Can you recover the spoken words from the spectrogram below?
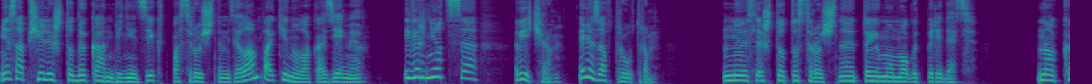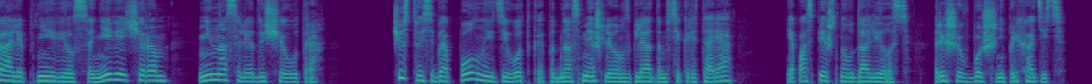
мне сообщили, что декан Бенедикт по срочным делам покинул академию и вернется вечером или завтра утром. Но если что-то срочное, то ему могут передать. Но Калиб не явился ни вечером, ни на следующее утро. Чувствуя себя полной идиоткой под насмешливым взглядом секретаря, я поспешно удалилась, решив больше не приходить.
